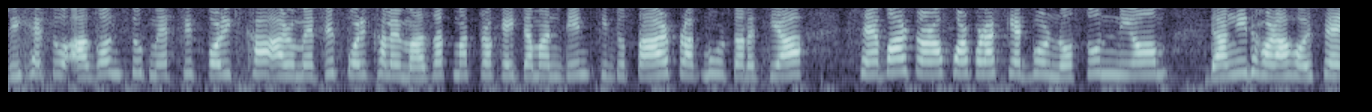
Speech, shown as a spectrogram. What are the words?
যিহেতু আগন্তুক মেট্ৰিক পৰীক্ষা আৰু মেট্ৰিক পৰীক্ষালৈ মাজত মাত্ৰ কেইটামান দিন কিন্তু তাৰ প্ৰাক মুহূৰ্তত এতিয়া ছেবাৰ তৰফৰ পৰা কেতবোৰ নতুন নিয়ম দাঙি ধৰা হৈছে।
